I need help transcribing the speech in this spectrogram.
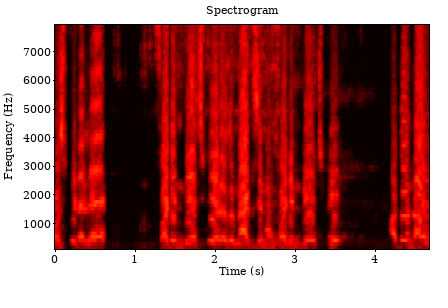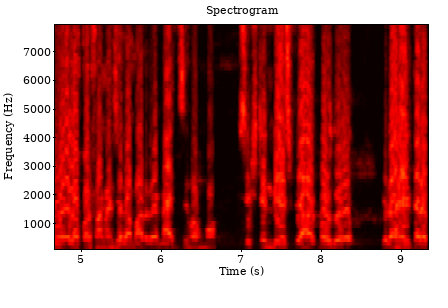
ಫೋರ್ ಸ್ಪೀಡ್ ಅಲ್ಲಿ ಫೋರ್ಟೀನ್ ಬಿ ಎಚ್ ಪಿ ಇರೋದು maximum fourteen B H P ಅದು ನಾವು ಎಲ್ಲ ಪರ್ಫಾರ್ಮೆನ್ಸ್ ಎಲ್ಲ ಮಾಡಿದ್ರೆ maximum sixteen B H P ಆಗ್ಬಹುದು ಎಲ್ಲ ಹೇಳ್ತಾರೆ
